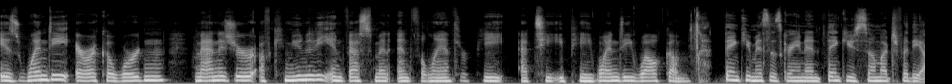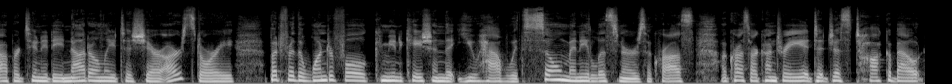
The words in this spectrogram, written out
is Wendy Erica Werden, Manager of Community Investment and Philanthropy at TEP. Wendy, welcome. Thank you, Mrs. Green, and thank you so much for the opportunity not only to share our story, but for the wonderful communication that you have with so many listeners across across our country to just talk about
